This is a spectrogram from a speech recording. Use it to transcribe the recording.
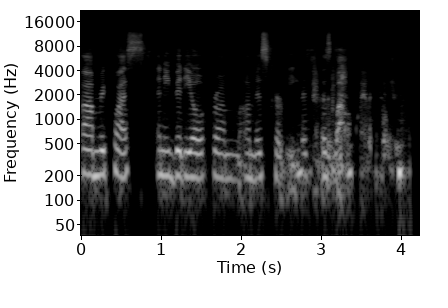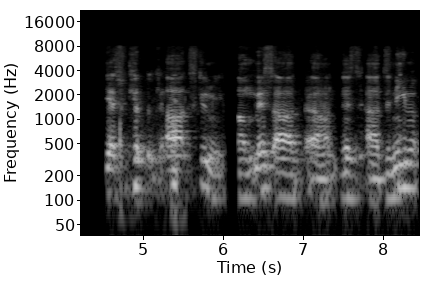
um request any video from uh, Ms. Kirby as well. Yes, uh, excuse me, um, Miss, uh, uh, Miss, uh, Geneva,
